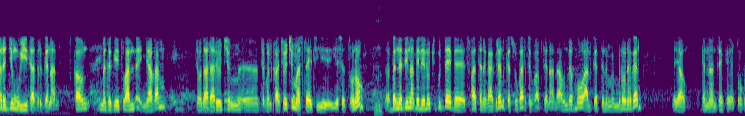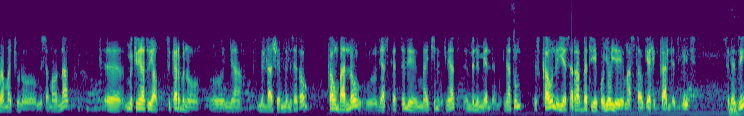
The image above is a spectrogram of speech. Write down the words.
ረጅም ውይይት አድርገናል። እስካሁን መዘግየቱ አለ። እኛ ጋም ተወዳዳሪዎችም ተመልካቾችም አስተያየት እየሰጡ ነው። በእነዚህና በሌሎች ጉዳይ በስፋት ተነጋግረን ከእሱ ጋር ተግባብተናል። አሁን ደግሞ አልቀጥልም የሚለው ነገር ያው ከእናንተ ከፕሮግራማችሁ ነው የምሰማው እና ምክንያቱ ያው ስቀርብ ነው እኛ ምላሽ የምንሰጠው። እስካሁን ባለው ሊያስቀጥል የማይችል ምክንያት ምንም የለም። ምክንያቱም እስካሁን እየሰራበት የቆየው የማስታወቂያ ሕግ አለ እዚህ ቤት። ስለዚህ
